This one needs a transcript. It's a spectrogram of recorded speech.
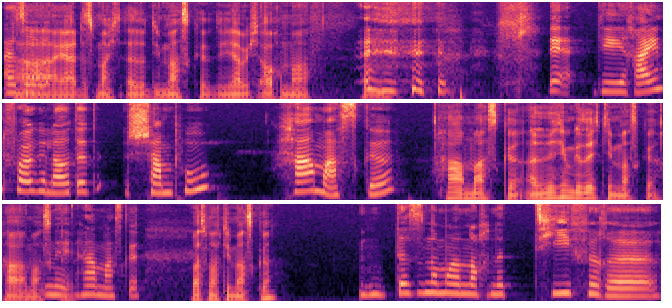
Also ah, ja, das mache ich, also die Maske, die habe ich auch immer. der, die Reihenfolge lautet Shampoo, Haarmaske, Haarmaske, also nicht im Gesicht die Maske, Haarmaske. nee, Haarmaske. Was macht die Maske? Das ist nochmal noch eine tiefere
